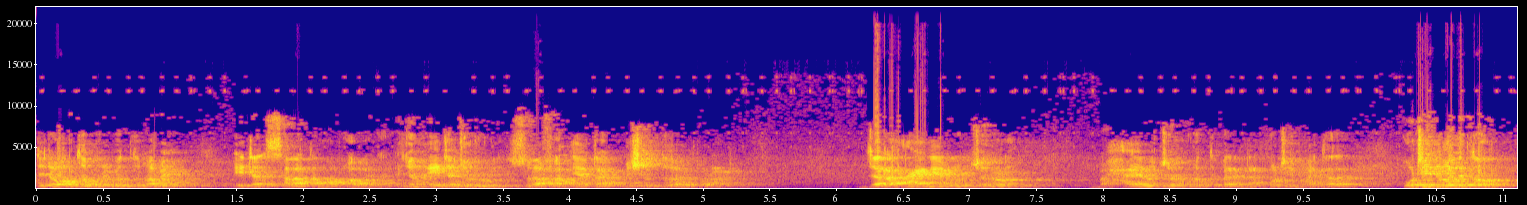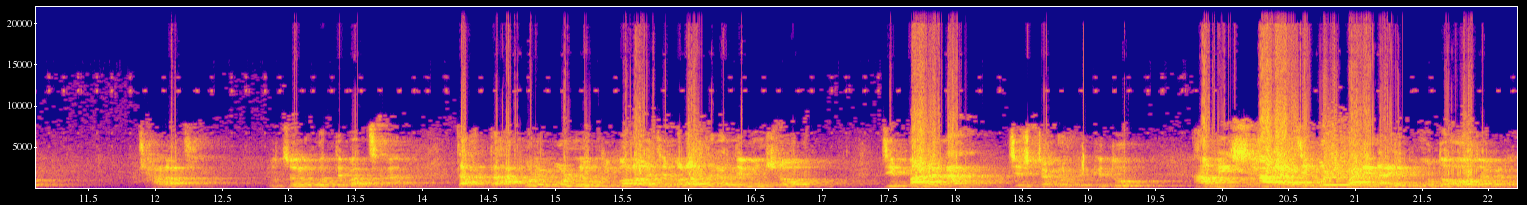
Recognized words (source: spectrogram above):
যেটা অর্থ পরিবর্তন হবে, এটা সালাত আমার হবে না। এই জন্য এটা জরুরি। সুরা ফাতিহাটা বিশুদ্ধভাবে পড়াটা যারা আইনের উচ্চারণ বা হায়ের উচ্চারণ করতে পারে না, কঠিন হয়, তারা কঠিন হলে তো ছাড় আছে। উচ্চারণ করতে পারছে না। তা তারপরে পড়লেও কি বলা হয়েছে? বলা হয়েছে না, দ্বিগুণ সব। যে পারে না, চেষ্টা করবে। কিন্তু আমি সারা জীবনে পারি না, এরকম তো হওয়া যাবে না।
